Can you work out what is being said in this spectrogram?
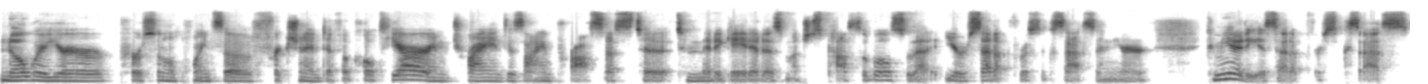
know where your personal points of friction and difficulty are and try and design process to, to mitigate it as much as possible so that you're set up for success and your community is set up for success.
